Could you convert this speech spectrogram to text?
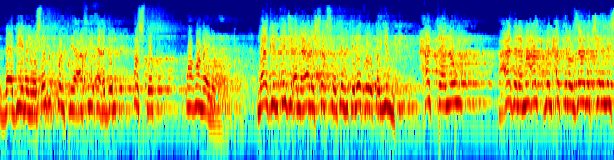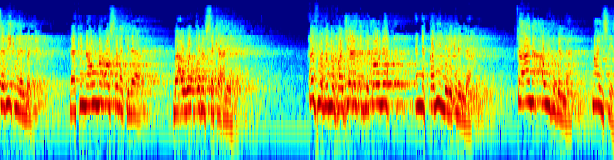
ذا دين وصدق قلت يا أخي اعدل اصدق وما إلى ذلك. لكن اجعل هذا الشخص يلتفت إليك ويقيمك. حتى لو عدل معك بل حتى لو زادك شيئا ليس فيك من المدح. لكنه ما أوصلك إلى ما عودت نفسك عليه افرض أنه فاجأك بقوله أنك قليل لذكر الله. فأنا أعوذ بالله ما يصير.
